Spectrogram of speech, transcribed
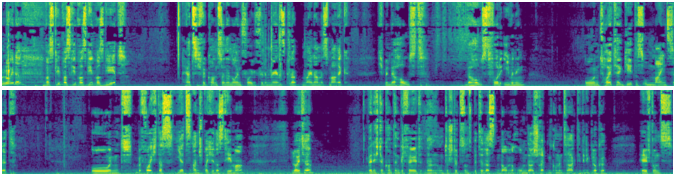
Leute, was geht, was geht, was geht, was geht? Herzlich willkommen zu einer neuen Folge für den Mans Club. Mein Name ist Marek. Ich bin der Host, the host for the evening. Und heute geht es um Mindset. Und bevor ich das jetzt anspreche, das Thema, Leute, wenn euch der Content gefällt, dann unterstützt uns bitte, lasst einen Daumen nach oben da, schreibt einen Kommentar, aktiviert die Glocke, helft uns,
